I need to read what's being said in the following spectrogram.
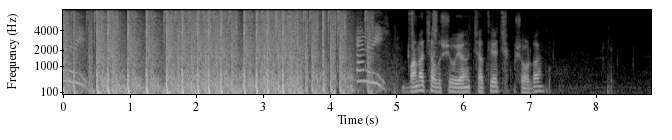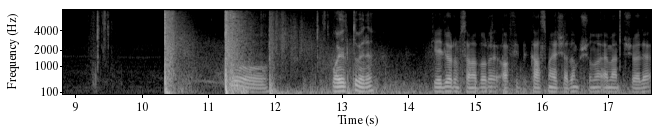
Enemy! Enemy! Bana çalışıyor uyanık çatıya çıkmış oradan. Oo. Bayılttı beni. Geliyorum sana doğru hafif bir kasma yaşadım. Şunu hemen şöyle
